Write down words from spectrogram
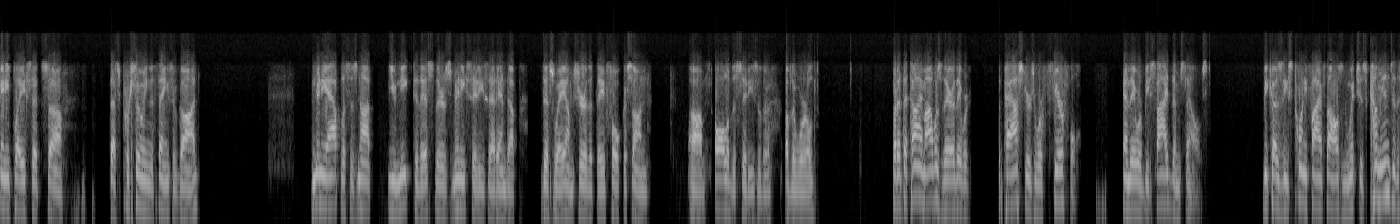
any place that's uh that's pursuing the things of God. Minneapolis is not unique to this. There's many cities that end up this way. I'm sure that they focus on um, all of the cities of the of the world. But at the time I was there, they were the pastors were fearful and they were beside themselves because these 25,000 witches come into the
